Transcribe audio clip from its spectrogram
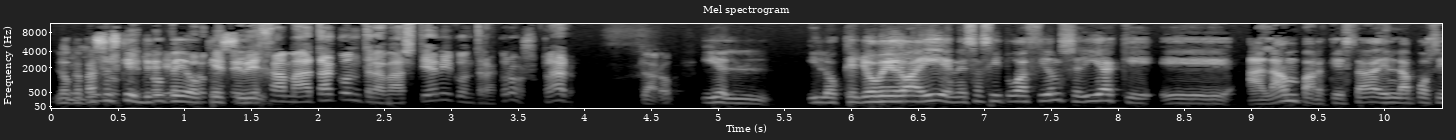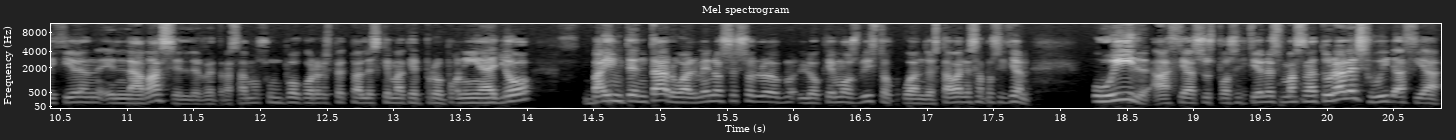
Lo que pasa es que, yo veo que, se deja mata contra Bastian y contra Cross, claro. Claro. Y el, y lo que yo veo ahí en esa situación sería que eh, que está en la posición, en la base, le retrasamos un poco respecto al esquema que proponía yo, va a intentar, o al menos eso es lo, que hemos visto cuando estaba en esa posición, huir hacia sus posiciones más naturales, huir hacia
